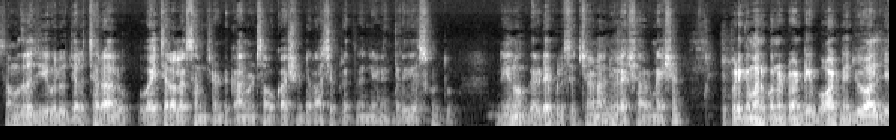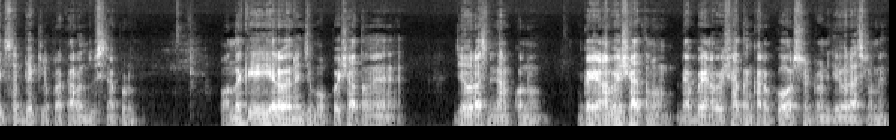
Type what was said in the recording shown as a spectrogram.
సముద్ర జీవులు జలచరాలు వైచరాలకు సంబంధించిన కామెంట్స్ అవకాశం ఉంటే రాసే ప్రయత్నం చేయడం తెలియజేసుకుంటూ నేను గరిడేపల్లి సత్యాన న్యూ లక్ష్య ఆర్గనైజేషన్. ఇప్పటికీ మనకు ఉన్నటువంటి బాటనీ జువాలజీ సబ్జెక్టుల ప్రకారం చూసినప్పుడు వందకి ఇరవై నుంచి ముప్పై శాతమే జీవరాశిని కనుక్కున్నాం. ఇంకా ఎనభై శాతం డెబ్బై ఎనభై శాతం కనుక్కోవాల్సినటువంటి జీవరాశులు ఉన్నాయి.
